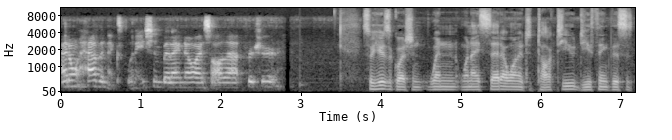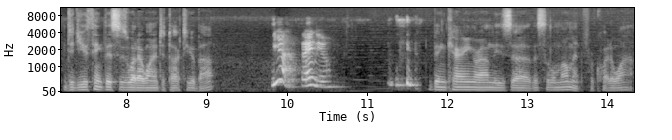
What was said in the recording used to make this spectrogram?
I don't have an explanation, but I know I saw that for sure. So here's a question: When when I said I wanted to talk to you, do you think this? Is, did you think this is what I wanted to talk to you about? Yeah, I knew. Been carrying around these uh, this little moment for quite a while.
